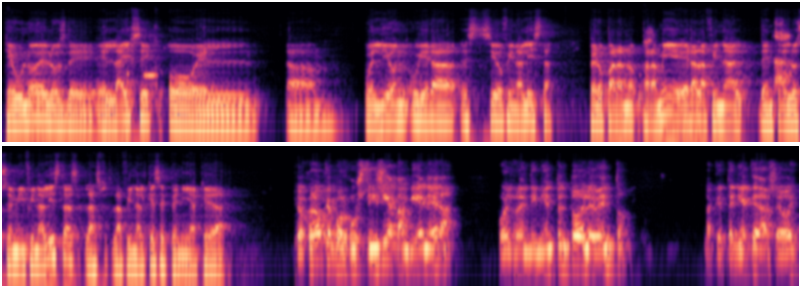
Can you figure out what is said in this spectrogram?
que uno de los de el Leipzig o el, o el Lyon hubiera sido finalista. Pero para, para mí era la final, de entre los semifinalistas, la final que se tenía que dar. Yo creo que por justicia también era, por el rendimiento en todo el evento, la que tenía que darse hoy.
